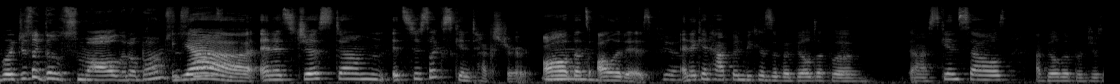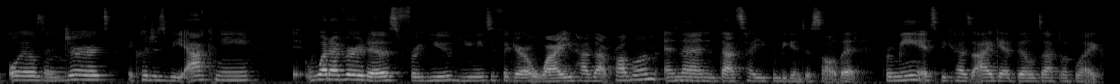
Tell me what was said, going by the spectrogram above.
like just like those small little bumps. and stuff? yeah, and it's just um, it's just like skin texture. All that's Mm. all it is. Yeah. and it can happen because of a buildup of uh, skin cells, a buildup of just oils and dirt. It could just be acne. Whatever it is for you, you need to figure out why you have that problem, and Yeah. then that's how you can begin to solve it. For me, it's because I get buildup of like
